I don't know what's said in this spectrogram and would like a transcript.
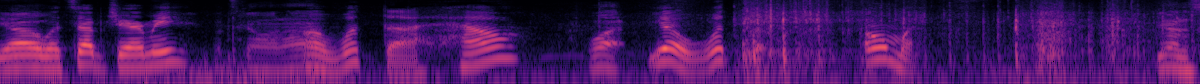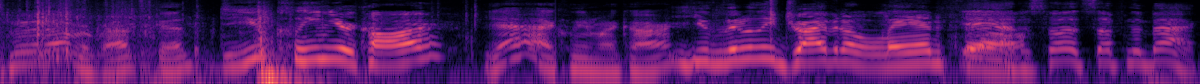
Yo, what's up, Jeremy? What's going on? Oh, what the hell? What? Yo, what the? Oh my! You gotta smooth it over, bro. That's good. Do you clean your car? Yeah, I clean my car. You literally drive it a landfill. Yeah, just all that stuff in the back.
